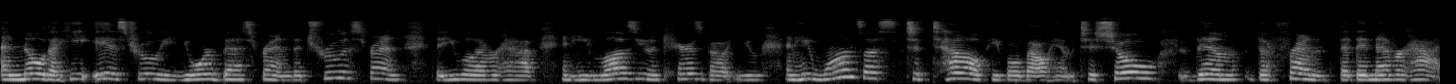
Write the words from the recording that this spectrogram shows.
and know that he is truly your best friend, the truest friend that you will ever have and he loves you and cares about you and he wants us to tell people about him, to show them the friend that they never had,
